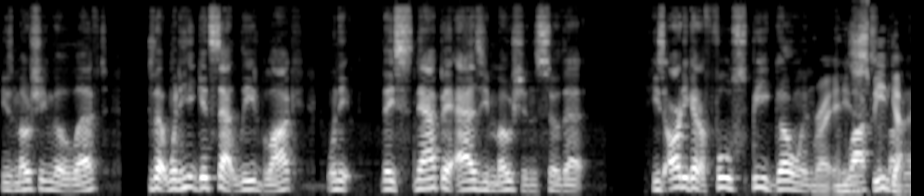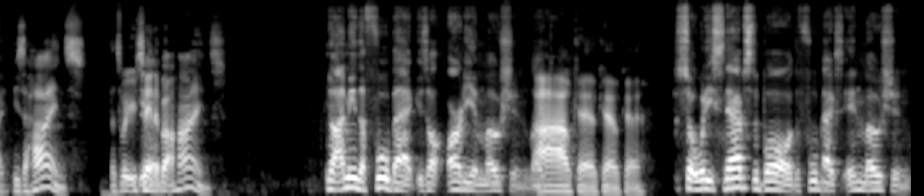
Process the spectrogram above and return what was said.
he's motioning to the left so that when he gets that lead block, when he they snap it as he motions so that he's already got a full speed going. right, and he's a speed somebody. guy. He's a Hines. That's what you're saying Yeah. about Hines. No, I mean the fullback is already in motion. Like ah, okay, okay, okay. so when he snaps the ball, the fullback's in motion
